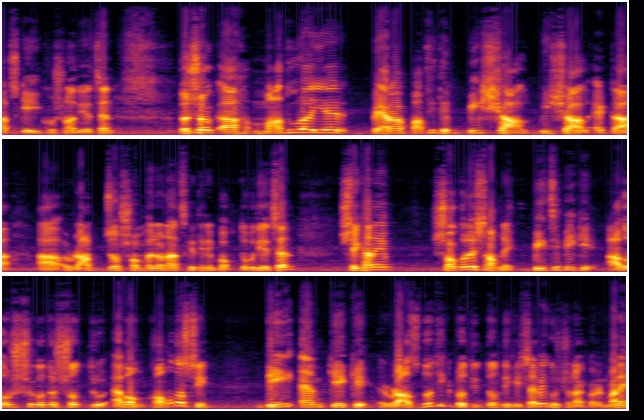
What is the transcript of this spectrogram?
আজকে এই ঘোষণা দিয়েছেন। দর্শক মাদুরাইয়ের প্যারাপাথিতে বিশাল বিশাল একটা রাজ্য সম্মেলন আজকে তিনি বক্তব্য দিয়েছেন। সেখানে সকলের সামনে বিজেপিকে আদর্শগত শত্রু এবং ক্ষমতাসীন ডিএমকে কে রাজনৈতিক প্রতিদ্বন্দ্বী হিসাবে ঘোষণা করেন। মানে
